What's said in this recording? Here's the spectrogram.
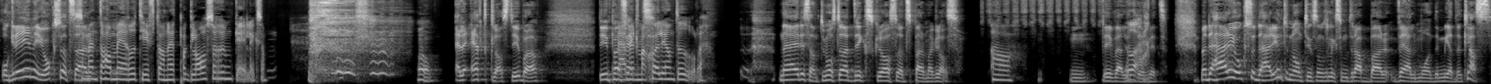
och grejen är ju också att så här, Som inte har mer utgifter än ett par glas att runka i. Liksom. Eller ett glas, det är ju bara... Det är ju perfekt. Nej, men man sköljer inte ur det. Nej, det är sant. Du måste ha ett dricksglas och ett spermaglas. Ja. Mm, det är väldigt Uah. rimligt. Men det här är ju också, det här är inte någonting som liksom drabbar välmående medelklass.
